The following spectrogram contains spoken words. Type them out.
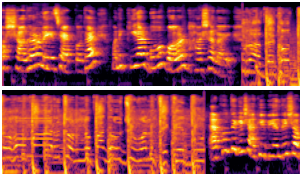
অসাধারণ লেগেছে এক কথায়। মানে কি আর বলব, বলার ভাষা নাই। দেখো তোমার জন্য পাগল সাকিবিয়ানদের সব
